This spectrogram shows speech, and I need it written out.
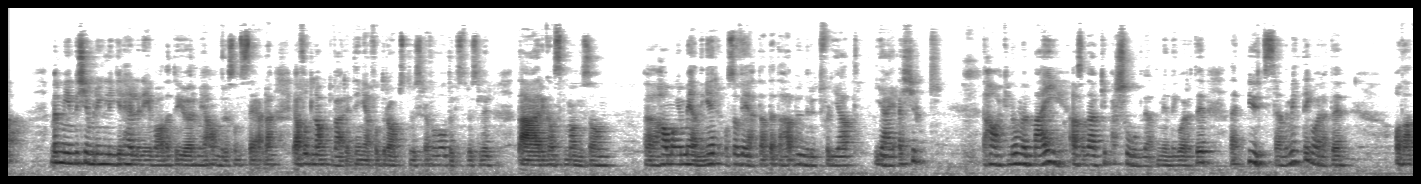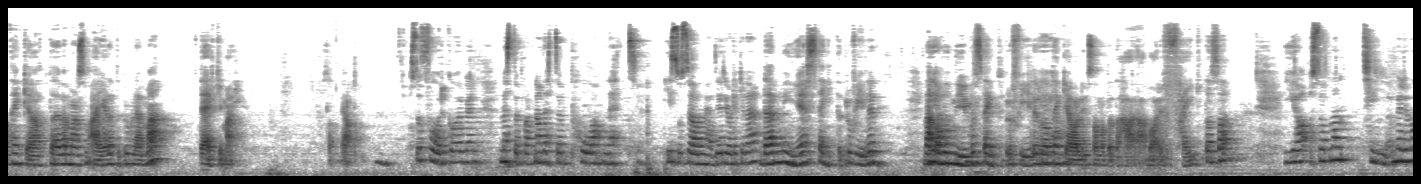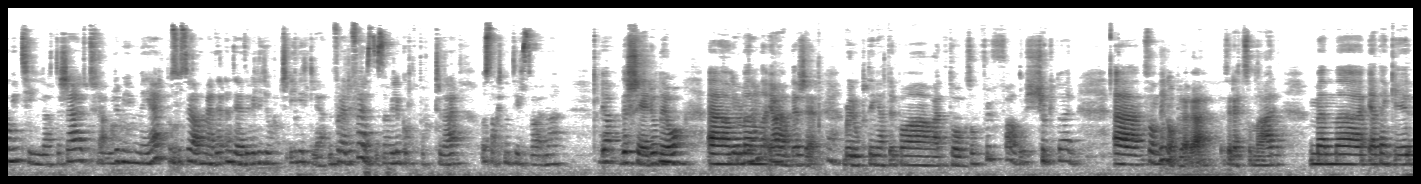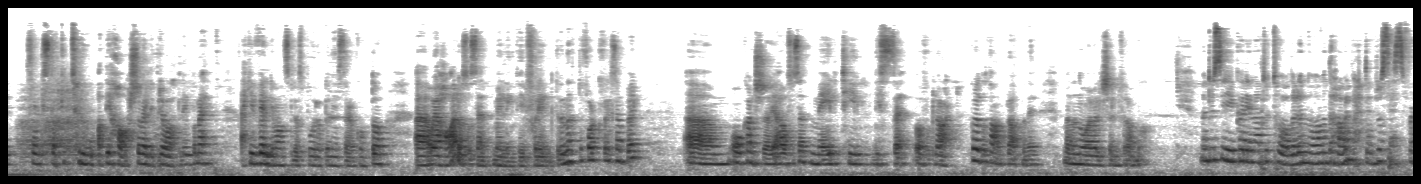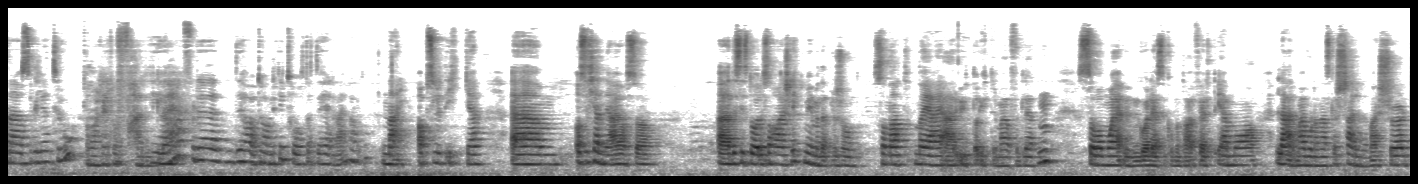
Men min bekymring ligger heller i hva dette gjør med andre som ser det. Jeg har fått langt verre ting. Jeg har fått drapstrusler, jeg har fått voldtektstrusler. Det er ganske mange som har mange meninger, og så vet jeg at dette her bunner ut fordi at jeg er tjukk. Det har ikke noe med meg altså Det er ikke personligheten min de går etter. Det er utseendet mitt de går etter. Og da tenker jeg at eh, hvem er det som eier dette problemet? Det er ikke meg. Så, ja. Så foregår vel mesteparten av dette på nett i sosiale medier, gjør det ikke det? Det er mye stengte profiler. Det er anonyme, stengte profiler. Og da tenker jeg litt sånn at dette her er bare feigt, altså. Ja, altså at man til, veldig mange tillater seg utrolig mye mer på sosiale medier enn det de ville gjort i virkeligheten. For det er de færreste som ville gått bort til deg og sagt noe tilsvarende. Ja, det skjer jo det òg. Um, men ja, ja, det skjer. Blir ropt ting etter på vei til toget og sånn 'Fy fader, så tjukk du er'. Uh, sånne ting opplever jeg rett som det er. Men uh, jeg tenker folk skal ikke tro at de har så veldig privatliv på nett. Det er ikke veldig vanskelig å spore opp en Instagram-konto. Uh, og jeg har også sendt melding til foreldrene til folk, f.eks. Um, og kanskje Jeg har også sendt mail til disse og forklart. Prøvd å ta en prat med dem, men det når veldig sjelden fram. da. Men du sier Karina, at du tåler det nå, men det har vel vært en prosess for deg også, vil jeg tro? Det var helt forferdelig. Ja, for det, det har, du har vel ikke tålt dette hele veien? har du? Nei, absolutt ikke. Um, og så kjenner jeg også uh, Det siste året så har jeg slitt mye med depresjon. Sånn at når jeg er ute og ytrer meg i offentligheten, så må jeg unngå å lese kommentarfelt. Jeg må lære meg hvordan jeg skal skjerme meg sjøl,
